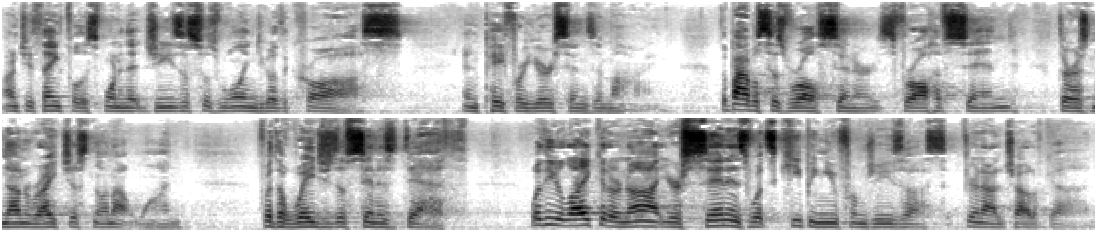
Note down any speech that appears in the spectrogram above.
Aren't you thankful this morning that Jesus was willing to go to the cross and pay for your sins and mine? The Bible says we're all sinners, for all have sinned. There is none righteous, no, not one. For the wages of sin is death. Whether you like it or not, your sin is what's keeping you from Jesus if you're not a child of God.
